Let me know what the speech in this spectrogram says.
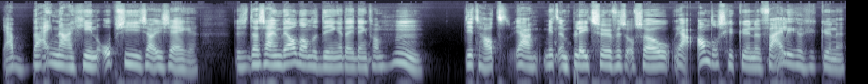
ja, bijna geen optie, zou je zeggen. Dus daar zijn wel dan de dingen dat je denkt van, hmm, dit had ja, met een plate service of zo ja, anders gekunnen, veiliger gekunnen.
